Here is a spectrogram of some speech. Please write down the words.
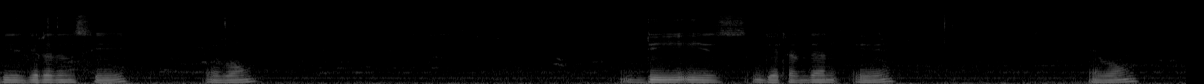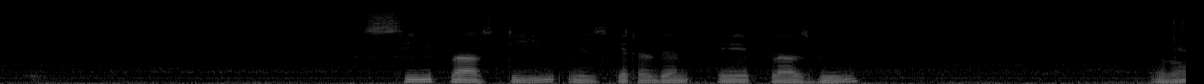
b is greater than c এবং d is greater than a এবং c plus d is greater than a plus b এবং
